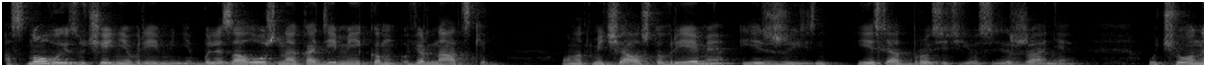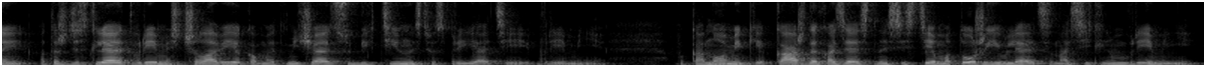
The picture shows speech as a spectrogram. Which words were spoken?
основы изучения времени были заложены академиком Вернадским. Он отмечал, что время есть жизнь, если отбросить ее содержание – Ученый отождествляет время с человеком и отмечает субъективность восприятия времени. В экономике каждая хозяйственная система тоже является носителем времени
